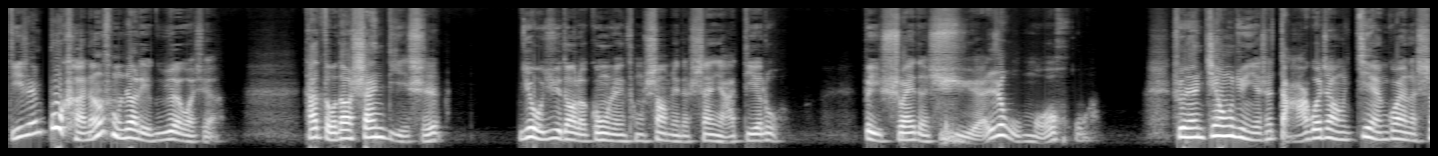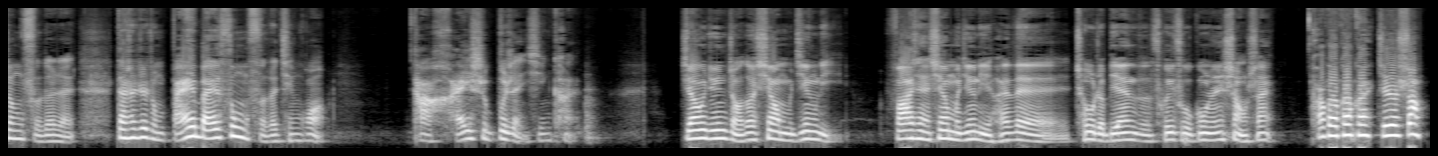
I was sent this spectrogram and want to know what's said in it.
敌人不可能从这里越过去。他走到山底时，又遇到了工人从上面的山崖跌落，被摔得血肉模糊。虽然将军也是打过仗、见惯了生死的人，但是这种白白送死的情况，他还是不忍心看。将军找到项目经理，发现项目经理还在抽着鞭子催促工人上山：“快快快快，接着上！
